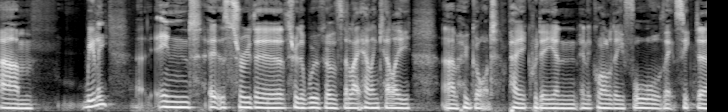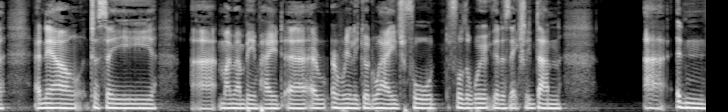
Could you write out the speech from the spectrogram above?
Um, really, Uh, and it is through the through the work of the late Helen Kelly, um, who got pay equity and, and equality for that sector, and now to see uh, my mum being paid uh, a, a really good wage for for the work that is actually done uh, in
